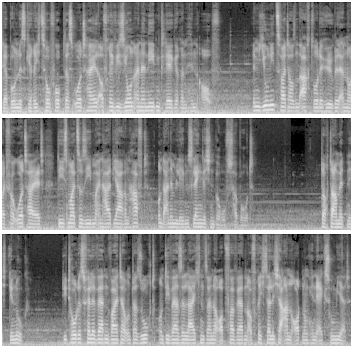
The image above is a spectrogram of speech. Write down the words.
Der Bundesgerichtshof hob das Urteil auf Revision einer Nebenklägerin hin auf. Im Juni 2008 wurde Högel erneut verurteilt, diesmal zu siebeneinhalb Jahren Haft und einem lebenslänglichen Berufsverbot. Doch damit nicht genug. Die Todesfälle werden weiter untersucht und diverse Leichen seiner Opfer werden auf richterliche Anordnung hin exhumiert.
